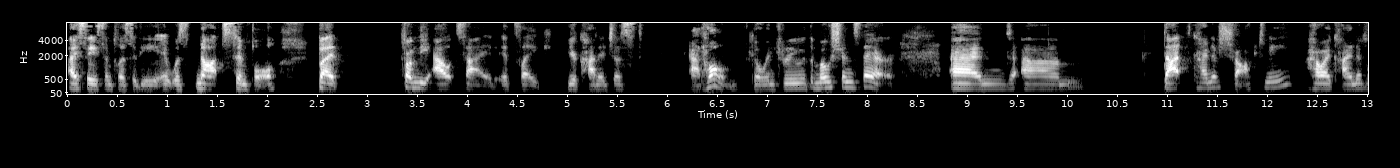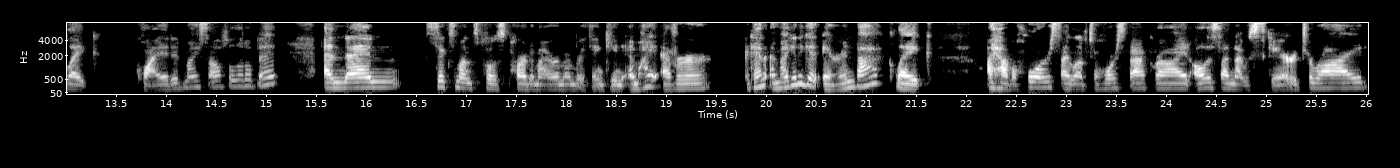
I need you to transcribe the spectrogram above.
I say simplicity, it was not simple, but from the outside, it's like you're kind of just at home going through the motions there. And um, that kind of shocked me how I kind of like quieted myself a little bit. And then six months postpartum, I remember thinking, am I ever, again, am I going to get Erin back? Like, I have a horse. I love to horseback ride. All of a sudden, I was scared to ride.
